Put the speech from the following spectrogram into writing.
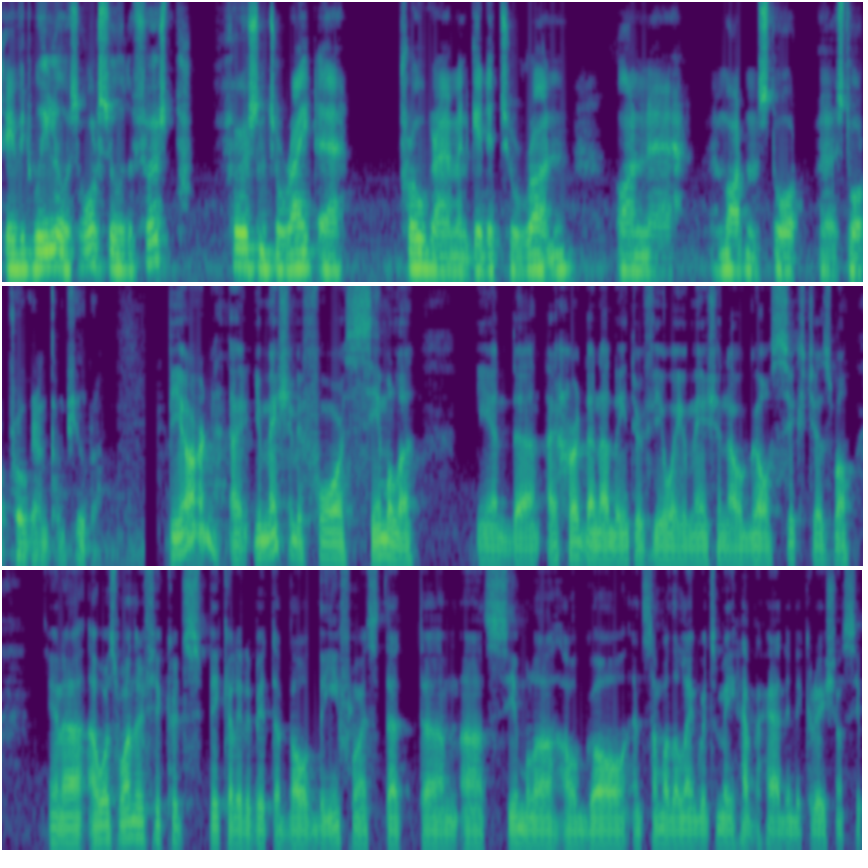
David Wheeler was also the first person to write a program and get it to run on a, modern stored, uh, stored program computer. Bjorn, uh, you mentioned before Simula, and uh, I heard another interview where you mentioned Algol 60 as well. And uh, I was wondering if you could speak a little bit about the influence that um, uh, Simula, Algol, and some other languages may have had in the creation of C++.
